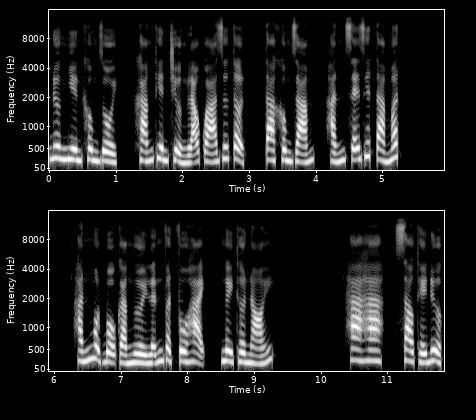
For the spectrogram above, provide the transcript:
Đương nhiên không rồi, kháng thiên trưởng lão quá dữ tợn, ta không dám, hắn sẽ giết ta mất. Hắn một bộ cả người lẫn vật vô hại, ngây thơ nói. Ha ha, sao thế được?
